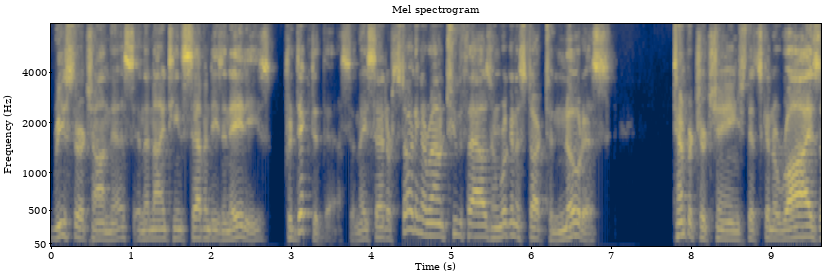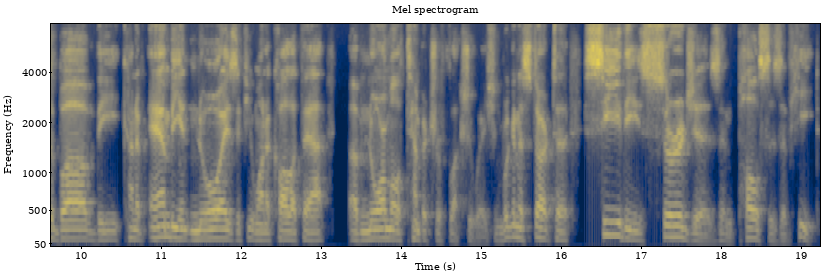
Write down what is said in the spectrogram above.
research on this in the 1970s and 80s, predicted this. And they said, starting around 2000, we're going to start to notice temperature change that's going to rise above the kind of ambient noise, if you want to call it that, of normal temperature fluctuation. We're going to start to see these surges and pulses of heat.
